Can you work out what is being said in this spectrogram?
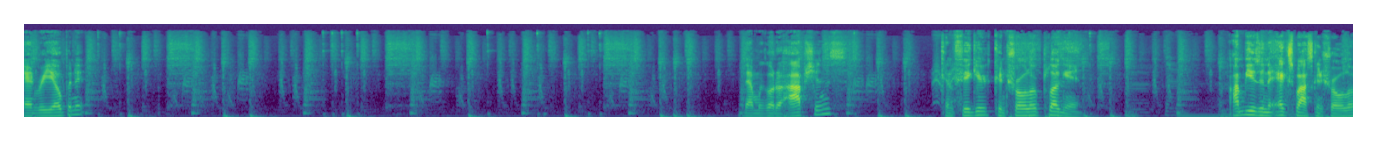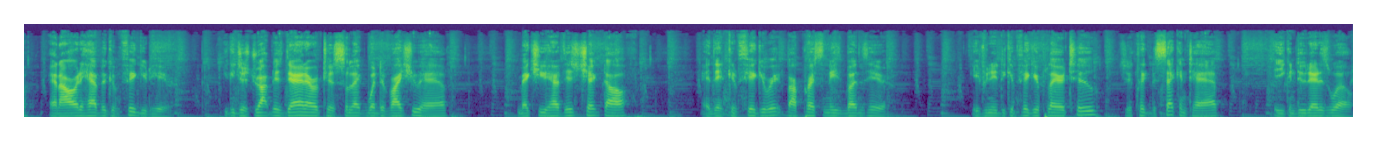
and reopen it. Then I'm go to options, configure controller plugin. I'm using the Xbox controller and I already have it configured here. You can just drop this down arrow to select what device you have. Make sure you have this checked off and then configure it by pressing these buttons here. If you need to configure player 2, just click the second tab and you can do that as well.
